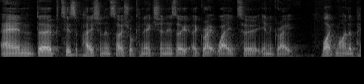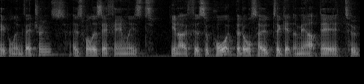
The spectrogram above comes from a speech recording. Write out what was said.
And the participation and social connection is a, a great way to integrate like-minded people and veterans, as well as their families, you know, for support, but also to get them out there to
